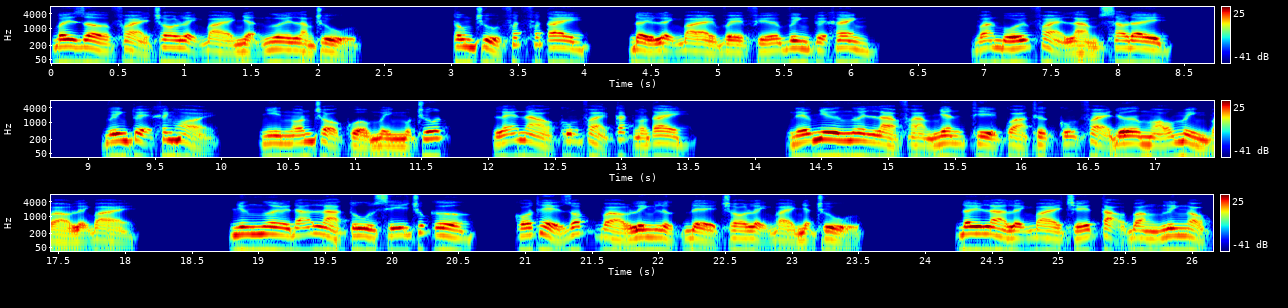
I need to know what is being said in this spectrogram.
bây giờ phải cho lệnh bài nhận ngươi làm chủ. Tông chủ phất phất tay, đẩy lệnh bài về phía Vinh Tuệ Khanh. Văn bối phải làm sao đây? Vinh Tuệ Khanh hỏi, nhìn ngón trỏ của mình một chút, lẽ nào cũng phải cắt ngón tay. Nếu như ngươi là phàm nhân thì quả thực cũng phải đưa máu mình vào lệnh bài. Nhưng ngươi đã là tu sĩ trúc cơ, có thể rót vào linh lực để cho lệnh bài nhận chủ. Đây là lệnh bài chế tạo bằng linh ngọc,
